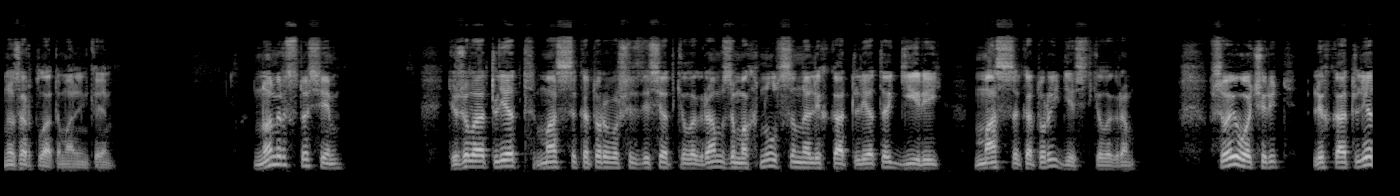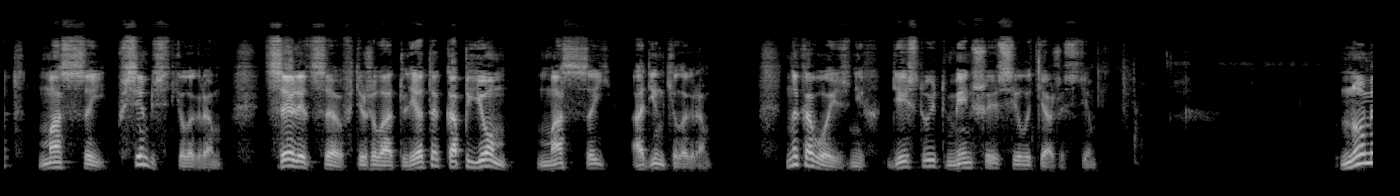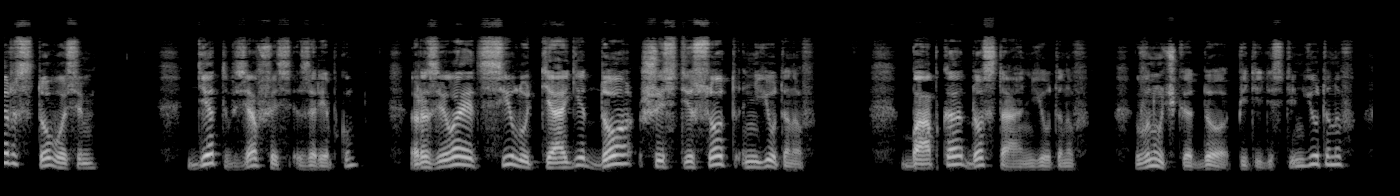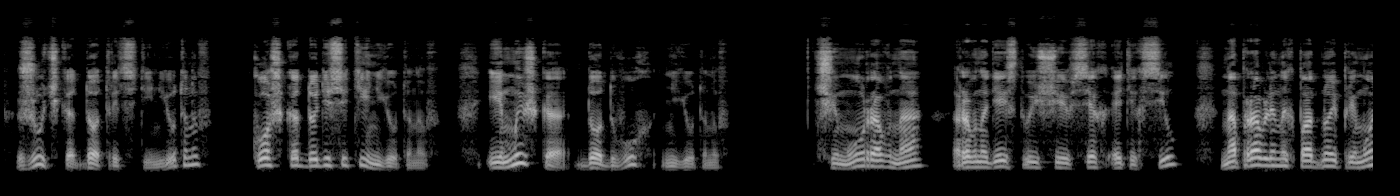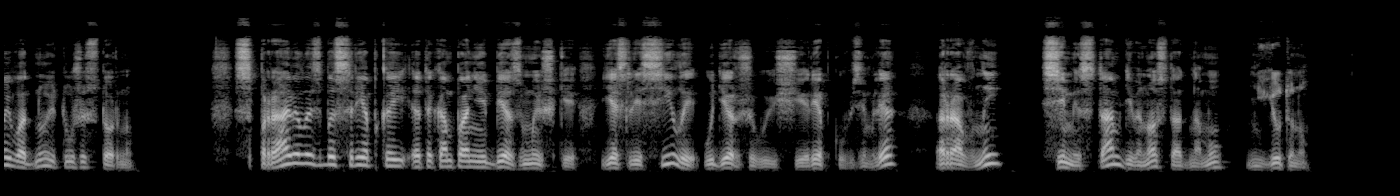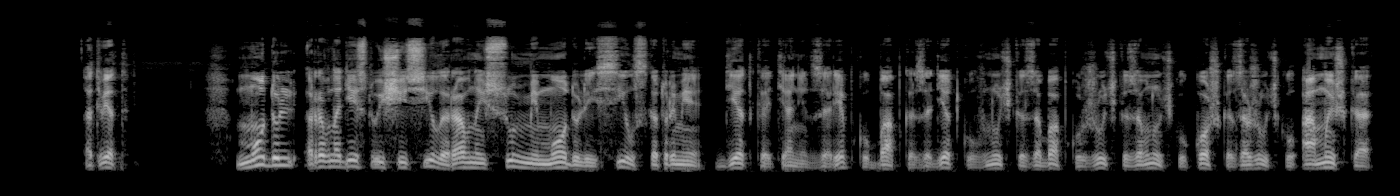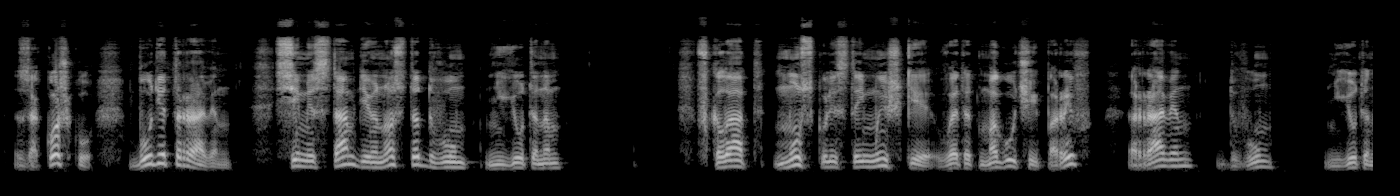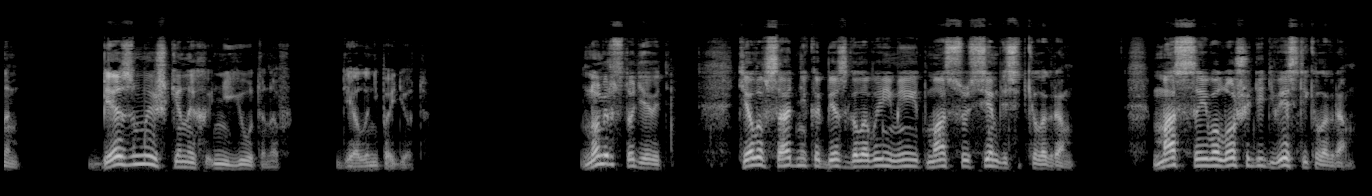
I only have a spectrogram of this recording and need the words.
но зарплата маленькая. Номер 107. Тяжелоатлет, масса которого 60 килограмм, замахнулся на легкоатлета гирей, масса которой 10 килограмм. В свою очередь, легкоатлет массой в 70 килограмм целится в тяжелоатлета копьем массой 1 килограмм. На кого из них действует меньшая сила тяжести? Номер 108. Дед, взявшись за репку, развивает силу тяги до 600 ньютонов, бабка до 100 ньютонов, внучка до 50 ньютонов, жучка до 30 ньютонов, кошка до 10 ньютонов. И мышка до 2 ньютонов. Чему равна равнодействующая всех этих сил, направленных по одной прямой в одну и ту же сторону? Справилась бы с репкой эта компания без мышки, если силы, удерживающие репку в земле, равны 791 ньютону. Ответ. Модуль равнодействующей силы, равной сумме модулей сил, с которыми детка тянет за репку, бабка за детку, внучка за бабку, жучка за внучку, кошка за жучку, а мышка за кошку, будет равен 792 ньютонам. Вклад мускулистой мышки в этот могучий порыв равен двум ньютонам. Без мышкиных ньютонов дело не пойдет. Номер 109. Тело всадника без головы имеет массу 70 килограмм. Масса его лошади 200 килограмм.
